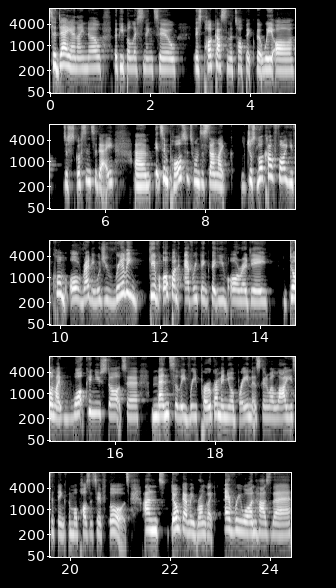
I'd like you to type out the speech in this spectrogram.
today. And I know the people listening to this podcast and the topic that we are discussing today, um, it's important to understand like, just look how far you've come already. Would you really give up on everything that you've already done? Like, what can you start to mentally reprogram in your brain that's going to allow you to think the more positive thoughts? And don't get me wrong, like, everyone has their,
